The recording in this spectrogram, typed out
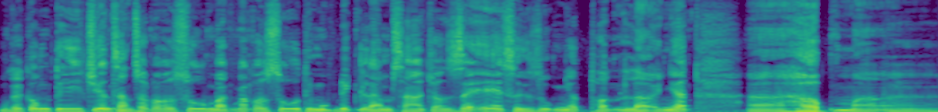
Một cái công ty chuyên sản xuất bao cao su mà bao cao su thì mục đích làm sao cho dễ sử dụng nhất thuận lợi nhất à, hợp mà à,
